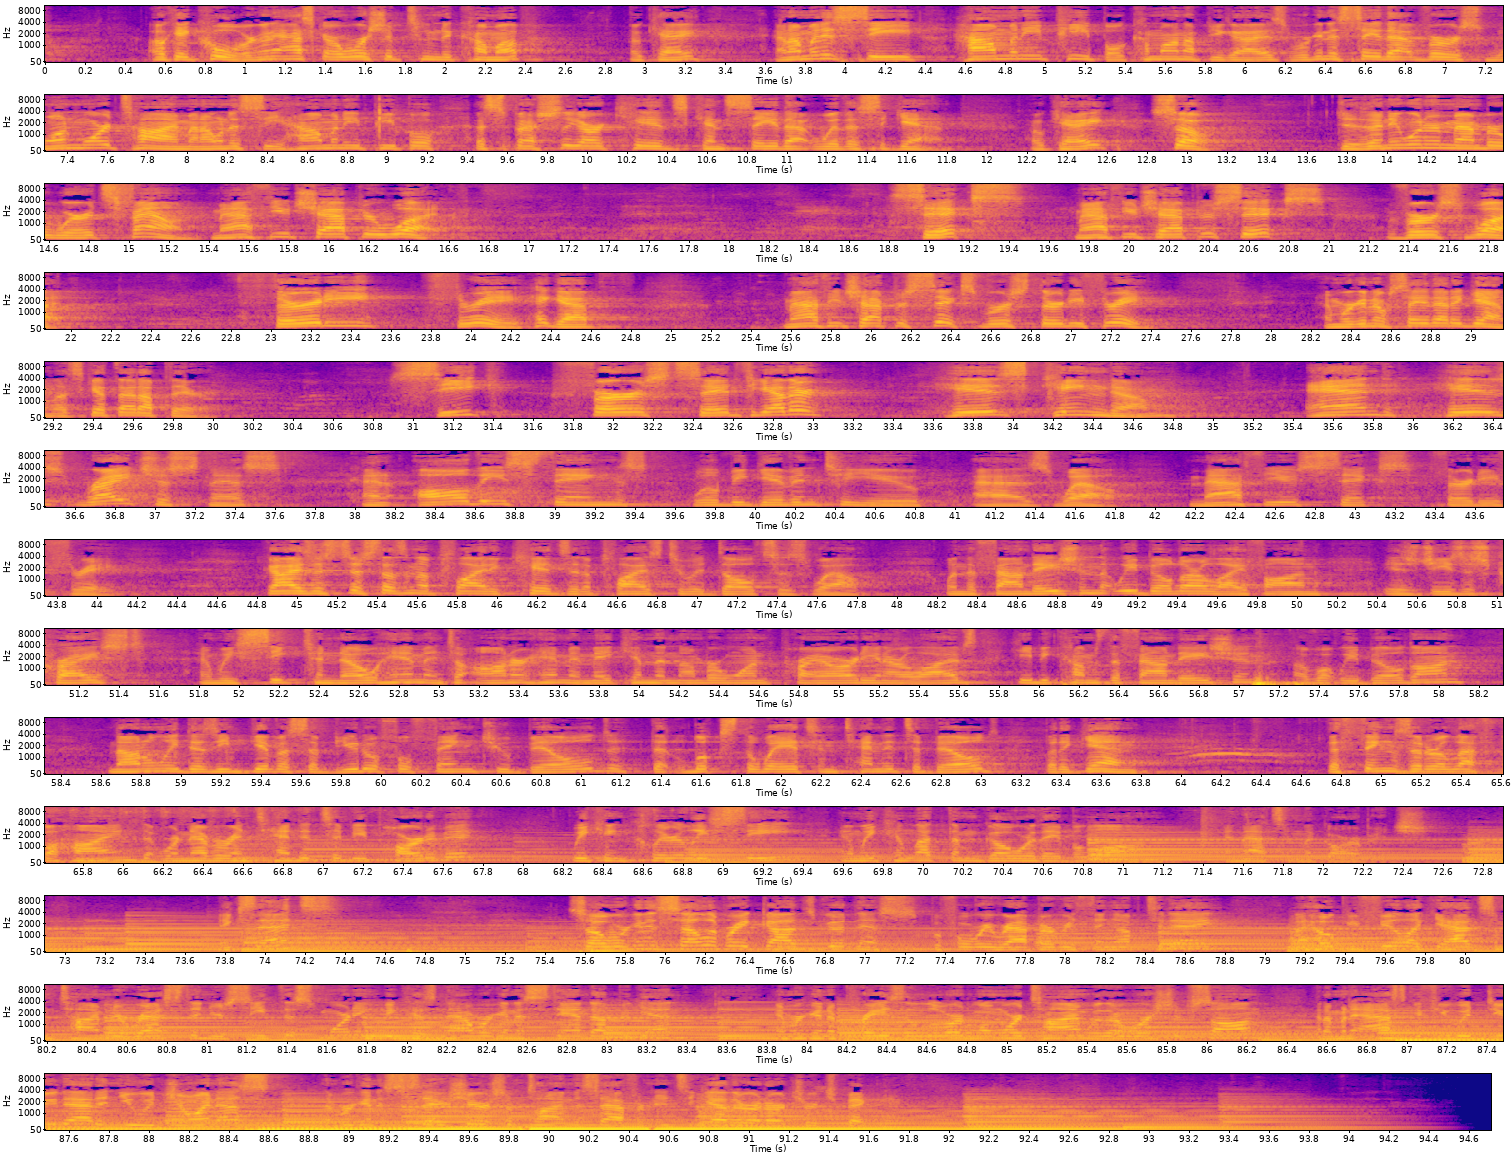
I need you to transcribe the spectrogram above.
Okay, cool. We're going to ask our worship team to come up, okay? And I'm going to see how many people, come on up, you guys. We're going to say that verse one more time, and I want to see how many people, especially our kids, can say that with us again, okay? So, does anyone remember where it's found? Matthew chapter what? 6. Matthew chapter 6, verse what? 33. Hey, Gab. Matthew chapter 6, verse 33. And we're going to say that again. Let's get that up there. Seek first, say it together, his kingdom and his righteousness, and all these things will be given to you as well. Matthew 6, 33. Guys, this just doesn't apply to kids, it applies to adults as well. When the foundation that we build our life on is Jesus Christ, and we seek to know him and to honor him and make him the number one priority in our lives, he becomes the foundation of what we build on. Not only does he give us a beautiful thing to build that looks the way it's intended to build, but again, the things that are left behind that were never intended to be part of it, we can clearly see and we can let them go where they belong, and that's in the garbage. Make sense? So, we're going to celebrate God's goodness before we wrap everything up today. I hope you feel like you had some time to rest in your seat this morning because now we're going to stand up again and we're going to praise the Lord one more time with our worship song. And I'm going to ask if you would do that and you would join us. Then we're going to share some time this afternoon together at our church picnic.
